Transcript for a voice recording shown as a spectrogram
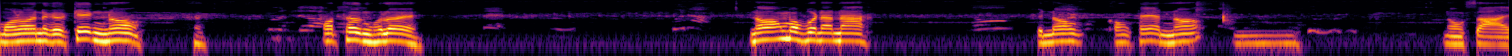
หมอน้อยนี่ก็เก่งเนาะฮอเทิงพุ่นเลย น้องบ่พุ่นน่ะนะ เป็นน้องของแพนเนาะอืมน้องทราย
